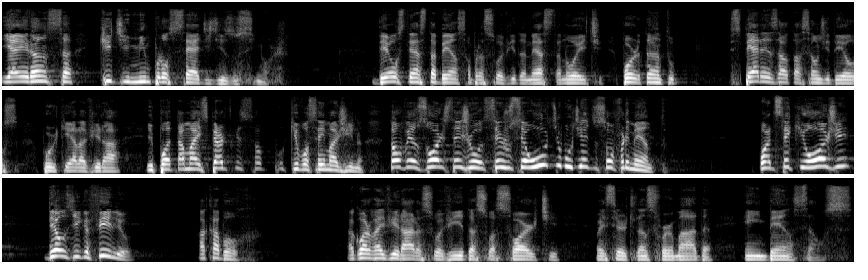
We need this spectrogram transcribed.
e a herança que de mim procede, diz o Senhor. Deus tem esta bênção para a sua vida nesta noite, portanto, Espere a exaltação de Deus, porque ela virá. E pode estar mais perto do que você imagina. Talvez hoje seja, seja o seu último dia de sofrimento. Pode ser que hoje Deus diga: Filho, acabou. Agora vai virar a sua vida, a sua sorte vai ser transformada em bênçãos.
